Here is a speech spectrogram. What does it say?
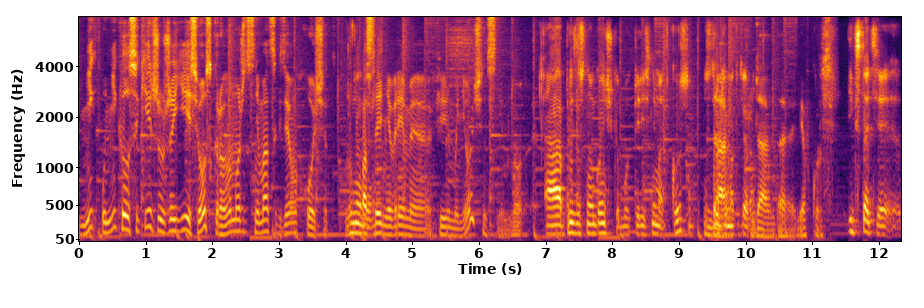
Ник, у Николаса Кейджа уже есть Оскар, он может сниматься где он хочет. Ну, ну в последнее да. время фильмы не очень с ним, но... А «Призрачного гонщика» будут переснимать в курсе? С да, другим актером? Да, да, я в курсе. И, кстати,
